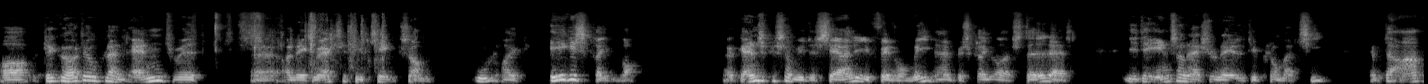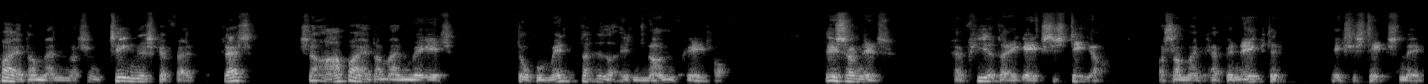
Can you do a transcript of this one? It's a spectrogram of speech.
Og det gør det jo blandt andet ved øh, at lægge mærke til de ting, som Ulrik ikke skriver. Ganske som i det særlige fænomen, han beskriver et sted, at i det internationale diplomati, jamen der arbejder man, når sådan tingene skal falde på plads, så arbejder man med et dokument, der hedder et non-paper. Det er sådan et papir, der ikke eksisterer, og som man kan benægte eksistensen af.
